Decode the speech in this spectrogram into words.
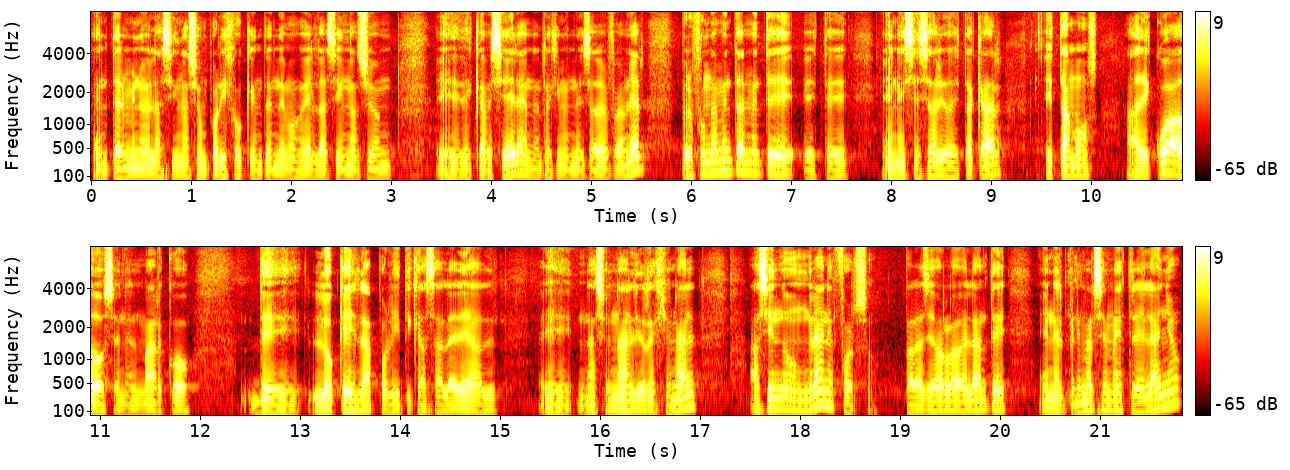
en términos de la asignación por hijo, que entendemos es la asignación eh, de cabecera en el régimen de salario familiar, pero fundamentalmente este, es necesario destacar, estamos adecuados en el marco de lo que es la política salarial eh, nacional y regional, haciendo un gran esfuerzo para llevarlo adelante en el primer semestre del año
